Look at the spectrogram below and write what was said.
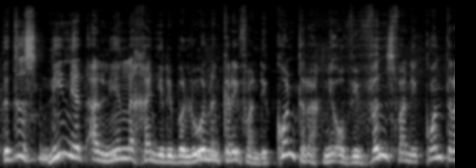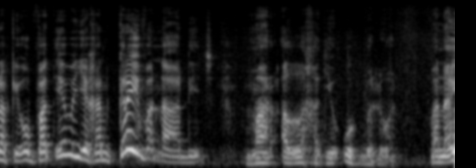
Dit is nie net alleenlik gaan jy die beloning kry van die kontrak nie of die wins van die kontrak nie of whatever jy gaan kry van daardie, maar Allah gaan jou ook beloon. Want hy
